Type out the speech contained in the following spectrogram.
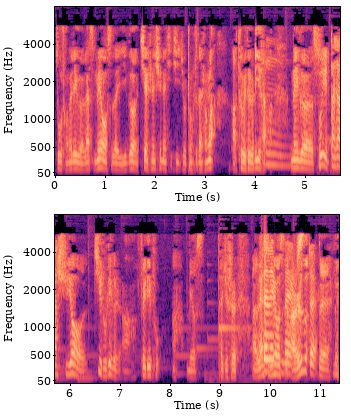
组成的这个 Les Mills 的一个健身训练体系就正式诞生了啊，特别特别厉害啊！嗯那个所以大家需要记住这个人啊，飞利浦啊 Mills。他就是呃莱斯缪斯的儿子，对对 对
